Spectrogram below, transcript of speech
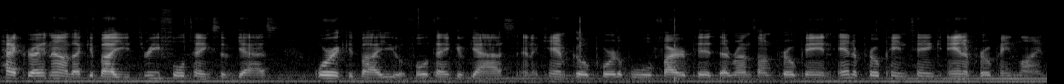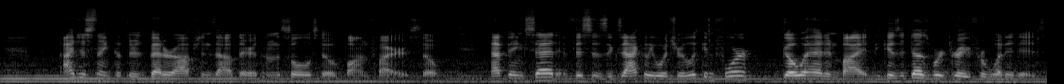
Heck, right now that could buy you three full tanks of gas or it could buy you a full tank of gas and a Camco portable fire pit that runs on propane and a propane tank and a propane line. I just think that there's better options out there than the solo stove bonfires. So that being said, if this is exactly what you're looking for, go ahead and buy it because it does work great for what it is.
